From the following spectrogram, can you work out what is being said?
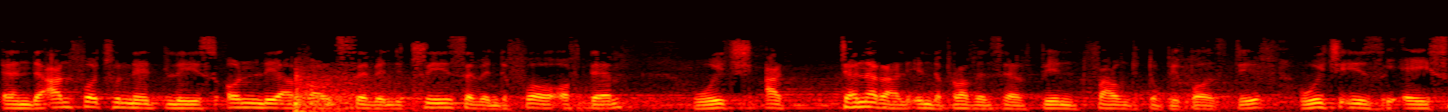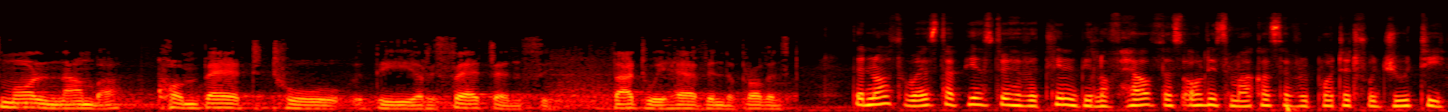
And unfortunately, it's only about 73, 74 of them which are generally in the province have been found to be positive, which is a small number compared to the resurgency that we have in the province. The Northwest appears to have a clean bill of health as all its markers have reported for duty.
